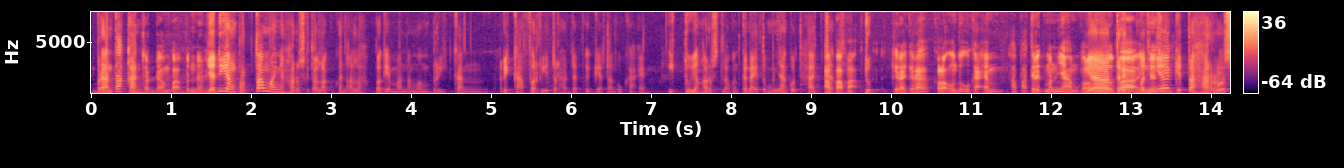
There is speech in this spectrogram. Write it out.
berantakan. Terdampak benar. Jadi yang pertama yang harus kita lakukan adalah bagaimana memberikan recovery terhadap kegiatan UKM. Itu yang harus dilakukan karena itu menyangkut hajat apa Pak? hidup. Kira-kira kalau untuk UKM apa treatmentnya? Kalau ya treatmentnya kita harus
